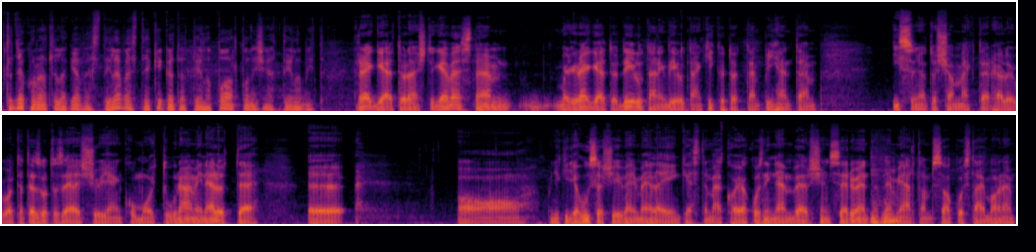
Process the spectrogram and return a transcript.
Tehát gyakorlatilag eveztél, eveztél, kikötöttél a parton, és ettél amit? Reggeltől estig eveztem, vagy reggeltől délutánig, délután kikötöttem, pihentem, iszonyatosan megterhelő volt. Tehát ez volt az első ilyen komoly túrám. Én előtte ö, a mondjuk így a 20-as éveim elején kezdtem el kajakozni, nem versenyszerűen, tehát uh-huh. nem jártam szakosztályban, hanem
